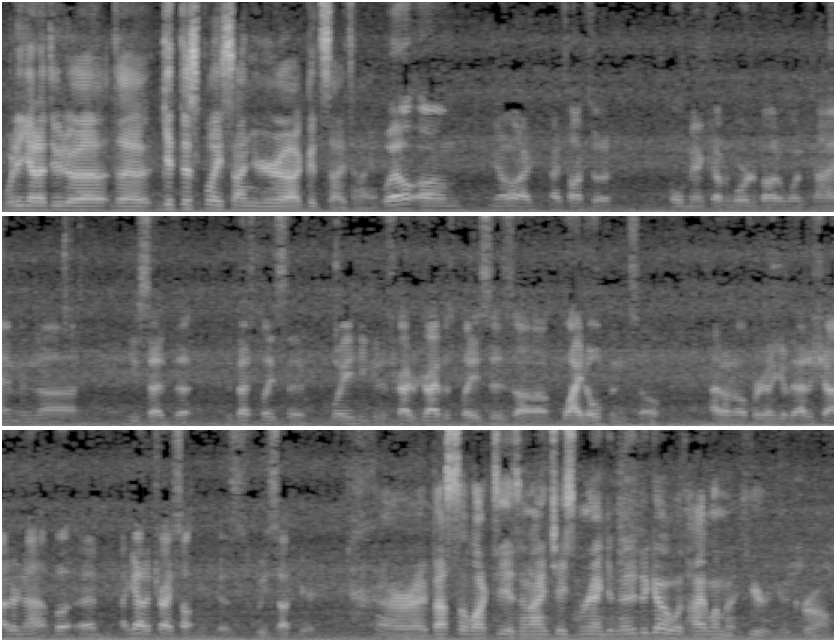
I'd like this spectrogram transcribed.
What do you got to do to to get this place on your uh, good side tonight? Well, um, you know, I, I talked to old man Kevin Ward about it one time, and uh, he said that the best place, the way he could describe to drive this place is uh, wide open. So I don't know if we're gonna give that a shot or not, but uh, I got to try something because we suck here. All right, best of luck to you tonight. Chase Moran getting ready to go with high limit here at Rome.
